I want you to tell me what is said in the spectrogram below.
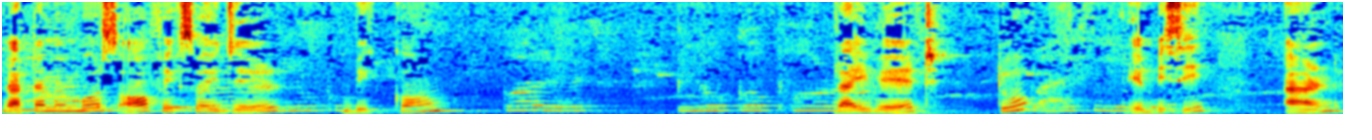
data members of xyz become private to abc and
